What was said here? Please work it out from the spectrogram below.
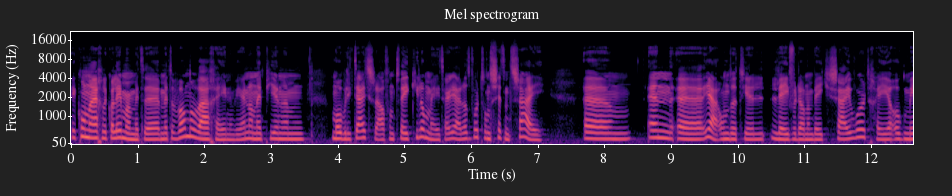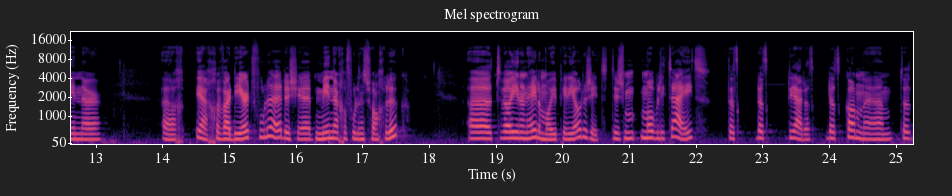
ik kon eigenlijk alleen maar met de, met de wandelwagen heen en weer. En dan heb je een mobiliteitsstraal van twee kilometer. Ja, dat wordt ontzettend saai. Um, en uh, ja, omdat je leven dan een beetje saai wordt, ga je je ook minder uh, ja, gewaardeerd voelen. Hè? Dus je hebt minder gevoelens van geluk. Uh, terwijl je in een hele mooie periode zit. Dus mobiliteit, dat, dat, ja, dat, dat, kan, uh, dat,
